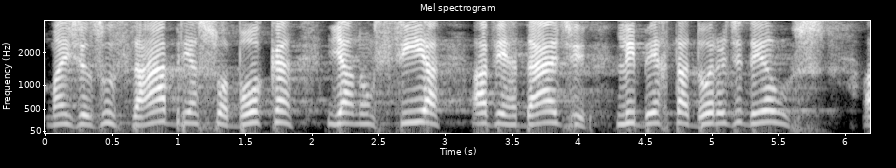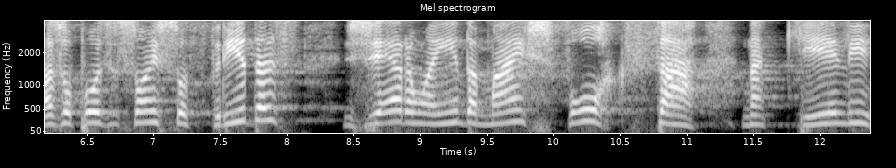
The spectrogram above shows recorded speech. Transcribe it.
mas Jesus abre a sua boca e anuncia a verdade libertadora de Deus. As oposições sofridas geram ainda mais força naquele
